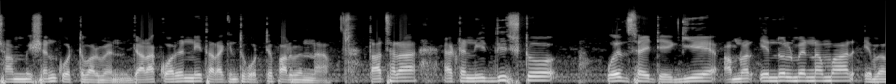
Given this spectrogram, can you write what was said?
সাবমিশন করতে পারবেন। যারা করেননি, তারা কিন্তু করতে পারবেন না। তাছাড়া একটা নির্দিষ্ট ওয়েবসাইটে গিয়ে আপনার এনরোলমেন্ট নাম্বার এবং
